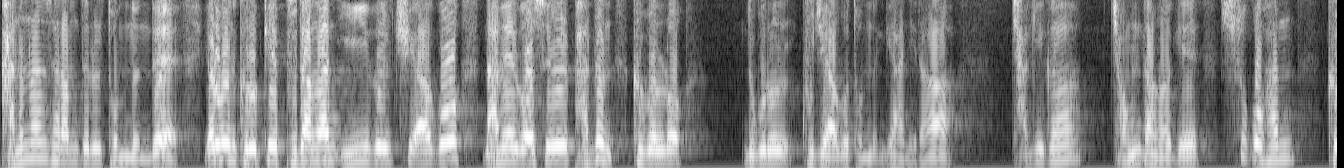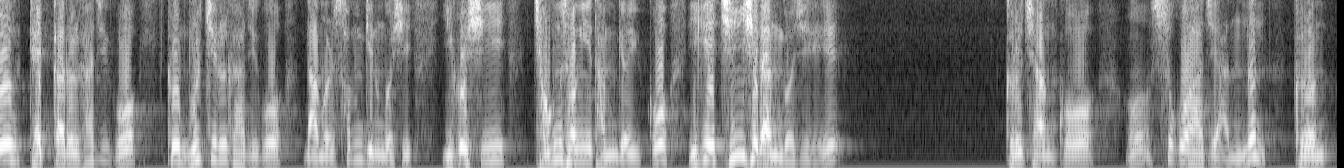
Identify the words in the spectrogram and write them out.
가난한 사람들을 돕는데 여러분 그렇게 부당한 이익을 취하고 남의 것을 받은 그걸로 누구를 구제하고 돕는 게 아니라 자기가 정당하게 수고한 그 대가를 가지고 그 물질을 가지고 남을 섬기는 것이 이것이 정성이 담겨 있고 이게 진실한 거지. 그렇지 않고 어, 수고하지 않는 그런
